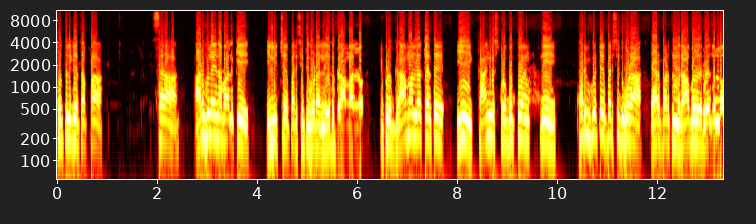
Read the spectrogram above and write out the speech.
తొత్తులకే తప్ప స- అర్హులైన వాళ్ళకి ఇల్లు ఇచ్చే పరిస్థితి కూడా లేదు గ్రామాల్లో. ఇప్పుడు గ్రామాల్లోకి వెళ్తే ఈ కాంగ్రెస్ ప్రభుత్వాన్ని తరిమి కొట్టే పరిస్థితి కూడా ఏర్పడుతుంది రాబోయే రోజుల్లో.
